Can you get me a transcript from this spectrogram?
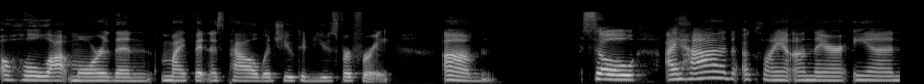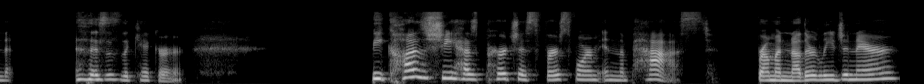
a whole lot more than MyFitnessPal which you could use for free. Um so i had a client on there and this is the kicker. Because she has purchased 1st Phorm in the past from another legionnaire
